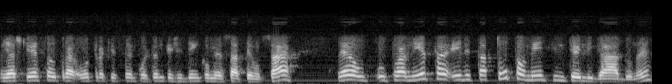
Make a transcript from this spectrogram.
e acho que essa é outra, outra questão importante que a gente tem que começar a pensar, né, o, o planeta ele está totalmente interligado, né?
